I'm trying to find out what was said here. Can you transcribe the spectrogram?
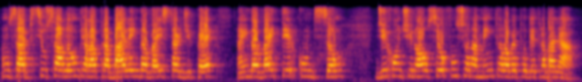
não sabe se o salão que ela trabalha ainda vai estar de pé, ainda vai ter condição de continuar o seu funcionamento, ela vai poder trabalhar.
